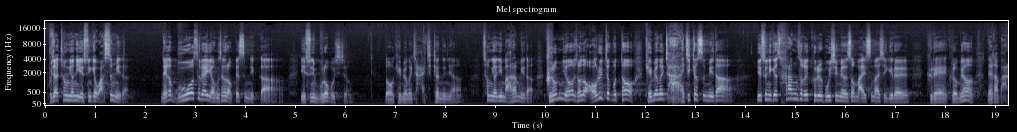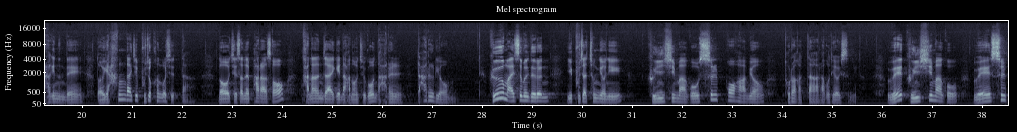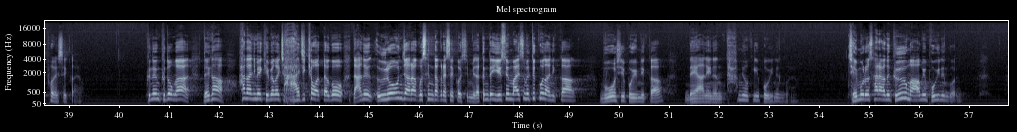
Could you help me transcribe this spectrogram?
부자 청년이 예수님께 왔습니다. 내가 무엇을 해 영생을 얻겠습니까? 예수님 물어보시죠. 너 계명을 잘 지켰느냐? 청년이 말합니다. 그럼요. 저는 어릴 적부터 계명을 잘 지켰습니다. 예수님께서 사랑스러운 그를 보시면서 말씀하시기를 그래 그러면 내가 말하겠는데 너에게 한 가지 부족한 것이 있다. 너 재산을 팔아서 가난한 자에게 나눠주고 나를 따르렴. 그 말씀을 들은 이 부자 청년이 근심하고 슬퍼하며 돌아갔다라고 되어 있습니다. 왜 근심하고 왜 슬퍼했을까요? 그는 그동안 내가 하나님의 계명을 잘 지켜왔다고 나는 의로운 자라고 생각을 했을 것입니다. 근데 예수님 말씀을 듣고 나니까 무엇이 보입니까? 내 안에 있는 탐욕이 보이는 거예요. 재물을 사랑하는 그 마음이 보이는 거예요.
